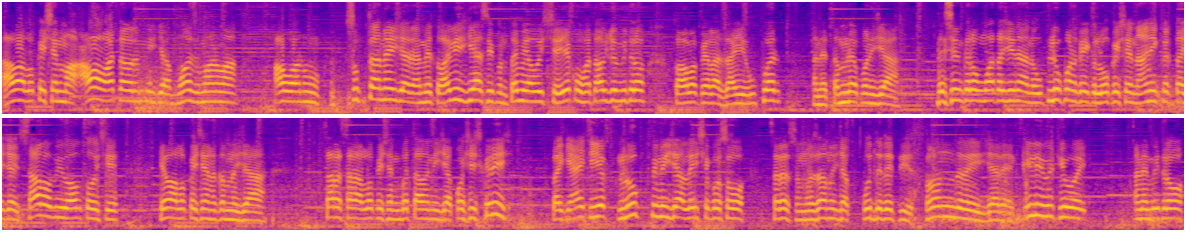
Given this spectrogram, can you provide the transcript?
આવા લોકેશનમાં આવા વાતાવરણની જ્યાં મોજ માણવા આવવાનું ચૂકતા નહીં, જ્યારે અમે તો આવી ગયા છીએ, પણ તમે અવશ્ય એક વખત આવજો મિત્રો. તો આવા પહેલાં જઈએ ઉપર અને તમને પણ જ્યાં દર્શન કરો માતાજીના અને ઉપલું પણ કંઈક લોકેશન આની કરતાં જાય સારો વ્યૂ આવતો છે એવા લોકેશન તમને જ્યાં સારા સારા લોકેશન બતાવવાની જ્યાં કોશિશ કરીશ. બાકી અહીંથી એક લુક તમે જ્યાં લઈ શકો છો, સરસ મજાનું જ્યાં કુદરતી સૌંદર્ય જ્યારે ખીલી ઉઠી હોય. અને મિત્રો,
